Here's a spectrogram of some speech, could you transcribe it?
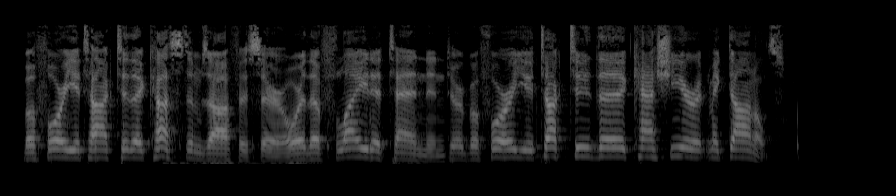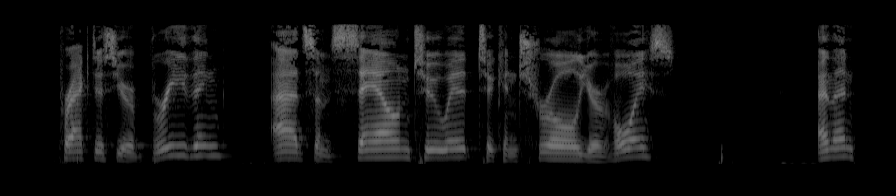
before you talk to the customs officer or the flight attendant, or before you talk to the cashier at McDonald's. Practice your breathing, add some sound to it to control your voice and then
